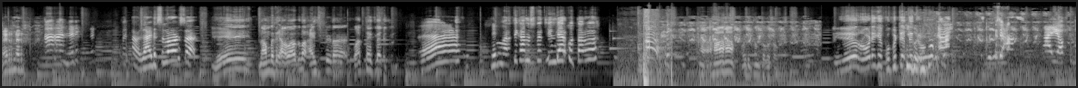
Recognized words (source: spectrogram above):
ನಡ್ರಿ ನಡ್ರಿ. ಹಾ ಹಾ ನಡಿ ಗಾಡಿ ಸ್ಲೋಡ್ ಸರ್. ಏ ನಮ್ಮದು ಯಾವಾಗ್ಲೂ ಹೈ ಸ್ಪೀಡ್ ಗೊತ್ತೈತ್ಲ. ನಿಮ್ ಮರ್ತಿ ಕಾಣಿಸ್ತೈತಿ ಹಿಂದೆ ಯಾರು ಕೂತಾರು? ಹಾ ಹಾ ಹೊಡಿತಾನ ತಗೋ ಸ್ವಲ್ಪ ಏ ರೋಡಿಗೆ ಗುಬ್ಬಿಟ್ಟಿ ಅಯ್ಯಪ್ಪ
